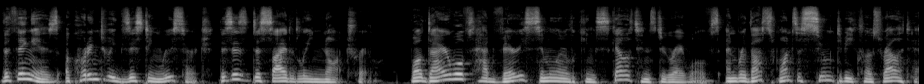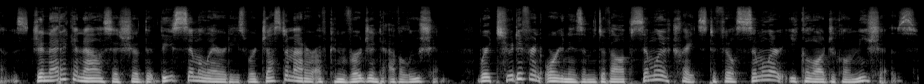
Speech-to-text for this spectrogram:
The thing is, according to existing research, this is decidedly not true. While direwolves had very similar looking skeletons to grey wolves and were thus once assumed to be close relatives, genetic analysis showed that these similarities were just a matter of convergent evolution, where two different organisms develop similar traits to fill similar ecological niches.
